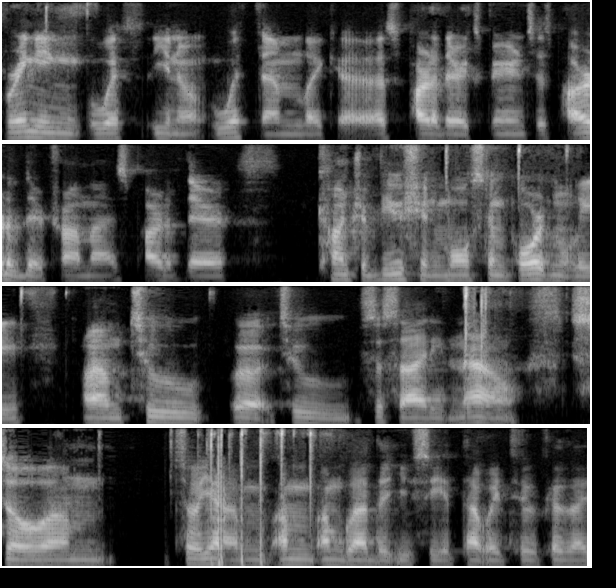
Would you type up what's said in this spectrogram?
bringing with you know with them like uh, as part of their experience as part of their trauma as part of their contribution most importantly um, to uh, to society now so um, so yeah I'm, I'm i'm glad that you see it that way too because i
